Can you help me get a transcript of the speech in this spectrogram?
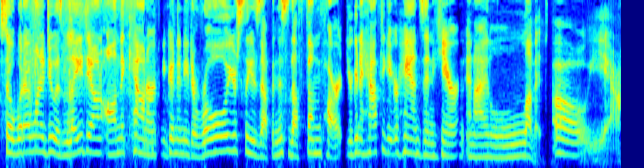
So what I want to do is lay down on the counter. You're going to need to roll your sleeves up, and this is the fun part. You're going to have to get your hands in here, and I love it. Oh, yeah.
